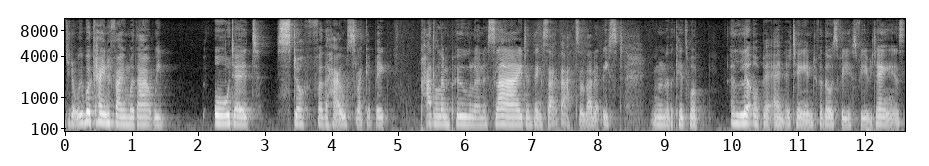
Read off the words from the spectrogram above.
you know, we were kind of fine with that. We ordered stuff for the house, like a big paddling pool and a slide and things like that, so that at least you know the kids were a little bit entertained for those first few days.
